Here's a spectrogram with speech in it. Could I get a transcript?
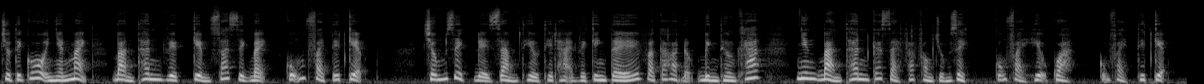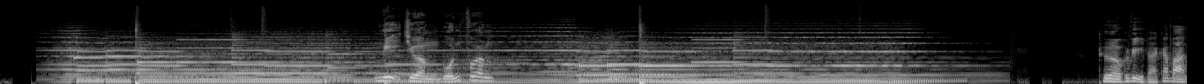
Chủ tịch Quốc hội nhấn mạnh bản thân việc kiểm soát dịch bệnh cũng phải tiết kiệm. Chống dịch để giảm thiểu thiệt hại về kinh tế và các hoạt động bình thường khác, nhưng bản thân các giải pháp phòng chống dịch cũng phải hiệu quả, cũng phải tiết kiệm. Nghị trường bốn phương Thưa quý vị và các bạn,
